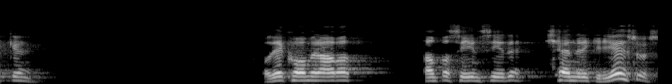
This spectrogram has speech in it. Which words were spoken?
ikke'. Og det kommer av at han på sin side kjenner ikke Jesus.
